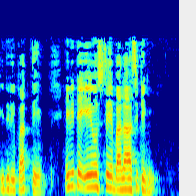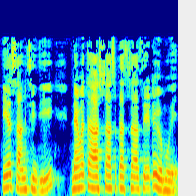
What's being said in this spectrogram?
ඉදිරිපත් වේ. එවිට ඒ ඔස්සේ බලා සිටිමි. එය සංසිඳී නැවත ආශ්වාස ප්‍රශ්වාසයට යොමු වේ.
